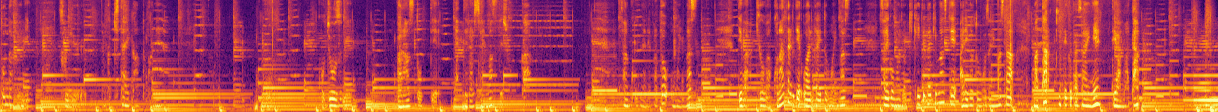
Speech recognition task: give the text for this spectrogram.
どんな風にそういうなんか期待感上手にバランスとってやってらっしゃいますでしょうか？参考になればと思います。では今日はこの辺りで終わりたいと思います。最後までお聴きいただきましてありがとうございました。また聞いてくださいね。ではまた。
